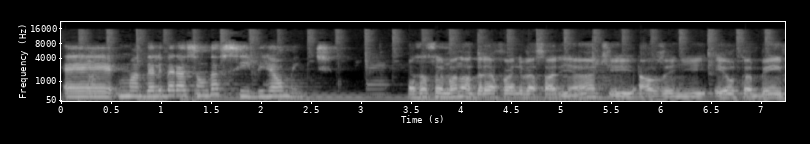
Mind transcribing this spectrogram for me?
é, uma deliberação da CIB, realmente. Essa semana a Andréa foi aniversariante, Alzeni. Eu também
